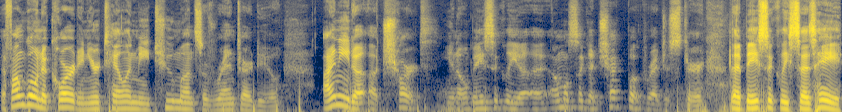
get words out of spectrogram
if I'm going to court and you're telling me two months of rent are due, I need a, a chart, you know, basically a, almost like a checkbook register that basically says, hey,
